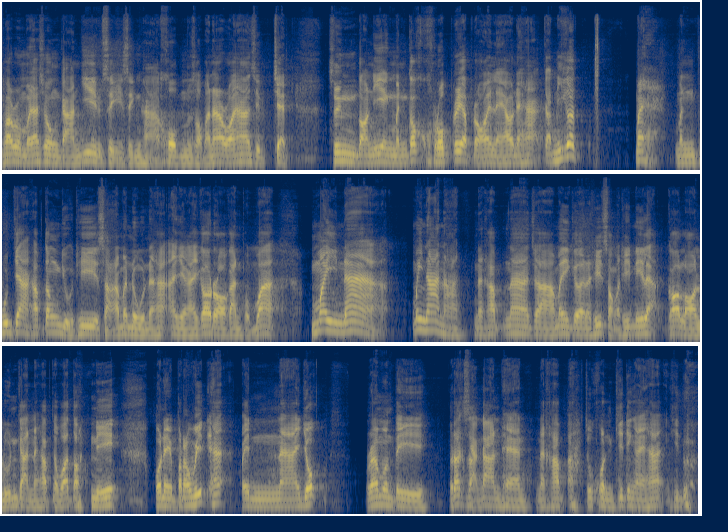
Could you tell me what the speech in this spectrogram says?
พระบรมราชโองการ 24 สิงหาคม 2557 ซึ่งตอนนี้เองมันก็ครบเรียบร้อยแล้วนะฮะกันนี้ก็แหมมันพูดยากครับต้องอยู่ที่สารรัฐธรรมนูญนะฮะอะยังไงก็รอกันผมว่า ไม่น่าไม่น่านานนะครับ น่าจะไม่เกินอาทิตย์สองอาทิตย์นี้แหละก็รอลุ้นกันนะครับ แต่ว่าตอนนี้พลเอกประวิทย์ฮะเป็นนายกรัฐมนตรีรักษาการแทนนะครับทุกคนคิดยังไงฮะคิดว่า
